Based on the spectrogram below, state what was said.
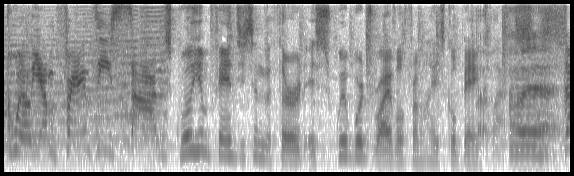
Squilliam Fancyson. Squilliam Fancyson III is Squidward's rival from high school band class. Oh, yeah. So,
